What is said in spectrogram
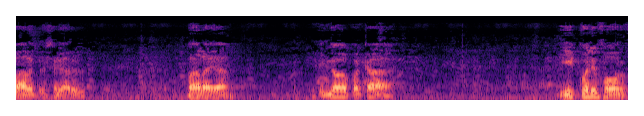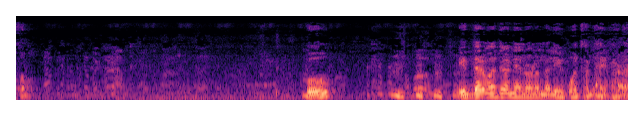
బాలకృష్ణ గారు బాలయ్య ఇంకొక పక్క ఈక్వలీ పవర్ఫుల్. భూ ఇద్దరి మధ్యలో నేను నలిగిపోతున్నా ఇప్పుడు.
